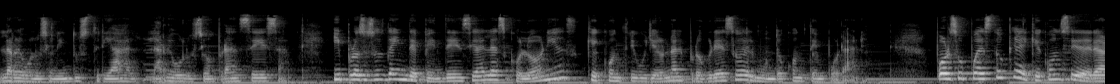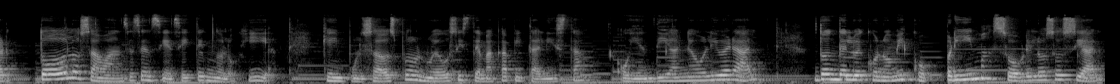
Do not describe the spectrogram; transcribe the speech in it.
la revolución industrial, la revolución francesa y procesos de independencia de las colonias que contribuyeron al progreso del mundo contemporáneo. Por supuesto que hay que considerar todos los avances en ciencia y tecnología que impulsados por un nuevo sistema capitalista, hoy en día neoliberal, donde lo económico prima sobre lo social,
